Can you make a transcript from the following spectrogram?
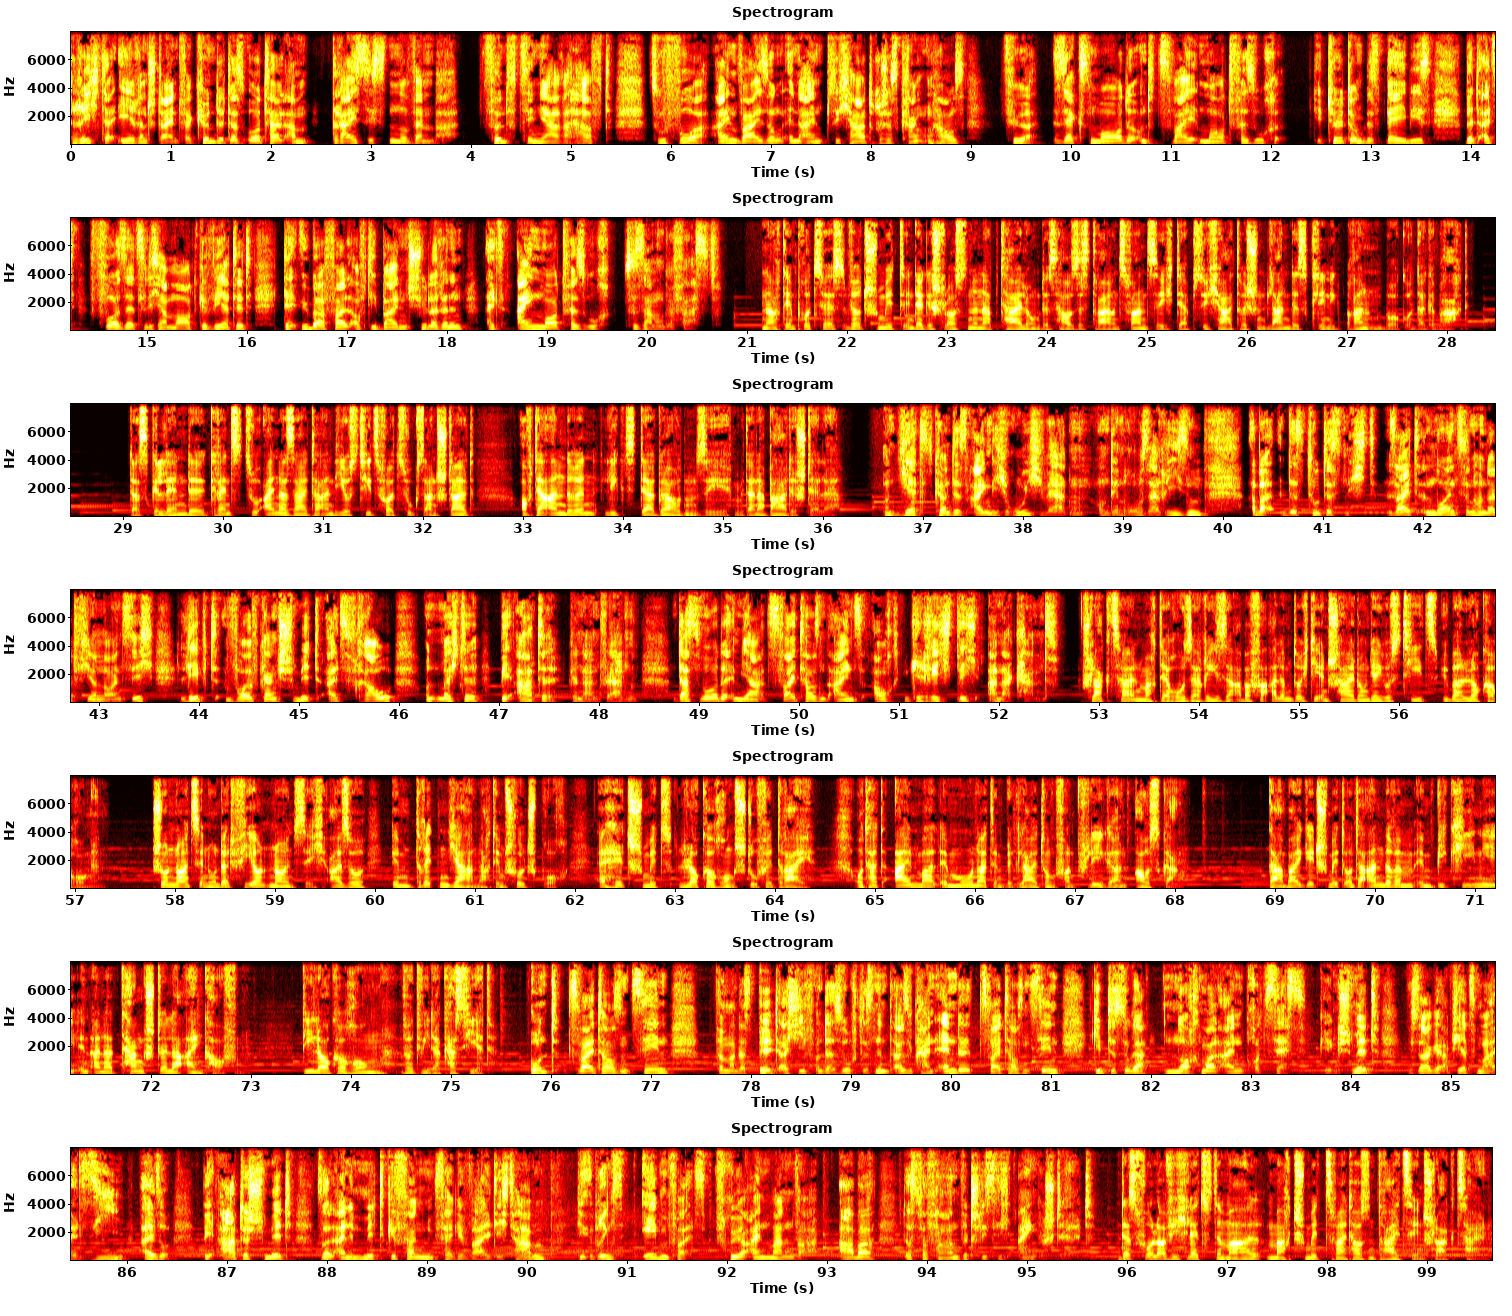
Richter Ehrenstein verkündet das Urteil am 30. November. 15 Jahre Haft, zuvor Einweisung in ein psychiatrisches Krankenhaus für sechs Morde und zwei Mordversuche. Die Tötung des Babys wird als vorsätzlicher Mord gewertet, der Überfall auf die beiden Schülerinnen als ein Mordversuch zusammengefasst. Nach dem Prozess wird Schmidt in der geschlossenen Abteilung des Hauses 23 der Psychiatrischen Landesklinik Brandenburg untergebracht. Das Gelände grenzt zu einer Seite an die Justizvollzugsanstalt, auf der anderen liegt der Gördensee mit einer Badestelle. Und jetzt könnte es eigentlich ruhig werden um den Rosa Riesen, aber das tut es nicht. Seit 1994 lebt Wolfgang Schmidt als Frau und möchte Beate genannt werden. Das wurde im Jahr 2001 auch gerichtlich anerkannt. Schlagzeilen macht der Rosa Riese aber vor allem durch die Entscheidung der Justiz über Lockerungen. Schon 1994, also im dritten Jahr nach dem Schuldspruch, erhält Schmidt Lockerungsstufe 3 und hat einmal im Monat in Begleitung von Pflegern Ausgang. Dabei geht Schmidt unter anderem im Bikini in einer Tankstelle einkaufen. Die Lockerung wird wieder kassiert. Und 2010 wenn man das Bildarchiv untersucht, es nimmt also kein Ende. 2010 gibt es sogar nochmal einen Prozess gegen Schmidt. Ich sage ab jetzt mal sie. Also Beate Schmidt soll eine Mitgefangene vergewaltigt haben, die übrigens ebenfalls früher ein Mann war. Aber das Verfahren wird schließlich eingestellt. Das vorläufig letzte Mal macht Schmidt 2013 Schlagzeilen.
